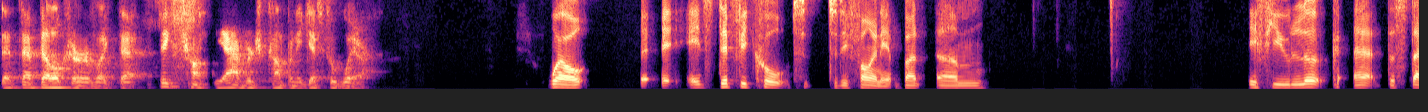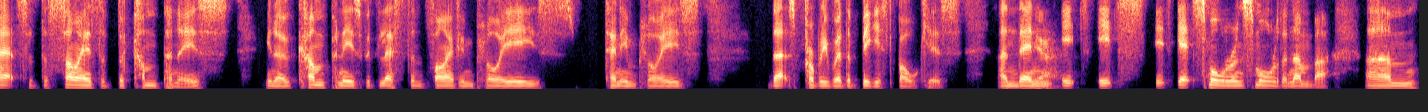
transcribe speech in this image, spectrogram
that that bell curve, like that big chunk, the average company gets to where? Well, it, it's difficult to define it, but um, if you look at the stats of the size of the companies, you know, companies with less than five employees, 10 employees, that's probably where the biggest bulk is. And then yeah. it's it's it gets smaller and smaller the number. Um,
